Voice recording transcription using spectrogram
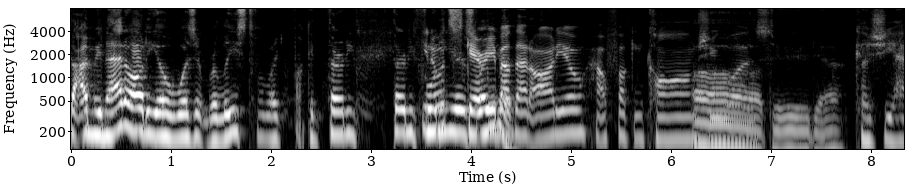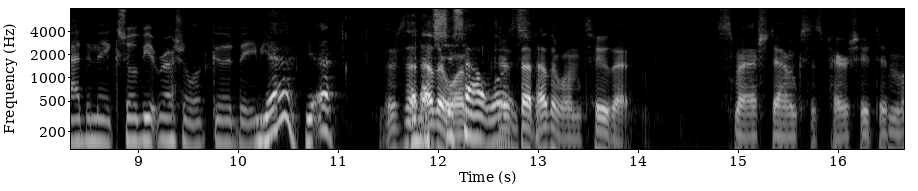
I mean, that audio wasn't released for like fucking 30, 30 40 You know what's years scary later. about that audio? How fucking calm she Oh, was. dude, yeah, Because she had to make Soviet Russia look good, baby. yeah, yeah. There's And that that's other just one. how it There's that other one too that smashed down because his parachute didn't.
